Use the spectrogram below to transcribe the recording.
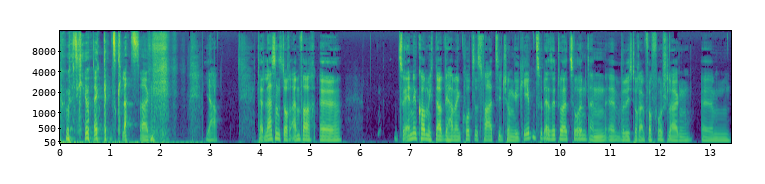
Muss ich mal ganz klar sagen. Ja, dann lass uns doch einfach äh, zu Ende kommen. Ich glaube, wir haben ein kurzes Fazit schon gegeben zu der Situation. Dann äh, würde ich doch einfach vorschlagen, ähm,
